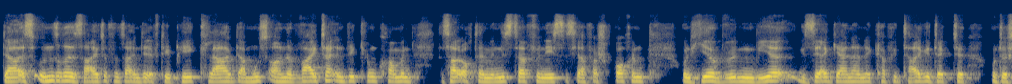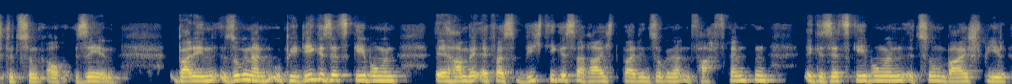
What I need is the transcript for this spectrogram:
Da ist unsere Seite von Seiten der FDP klar, da muss auch eine Weiterentwicklung kommen. Das hat auch der Minister für nächstes Jahr versprochen. Und hier würden wir sehr gerne eine kapitalgedeckte Unterstützung auch sehen. Bei den sogenannten UPD-Gesetzgebungen äh, haben wir etwas Wichtiges erreicht bei den sogenannten fachfremden äh, Gesetzgebungen, äh, zum Beispiel,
